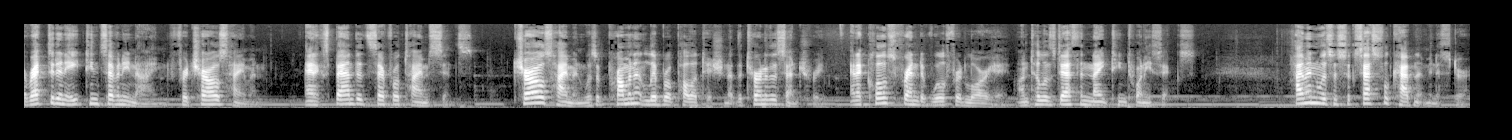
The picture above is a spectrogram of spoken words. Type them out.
erected in 1879 for Charles Hyman and expanded several times since. Charles Hyman was a prominent Liberal politician at the turn of the century and a close friend of Wilfrid Laurier until his death in 1926. Hyman was a successful cabinet minister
